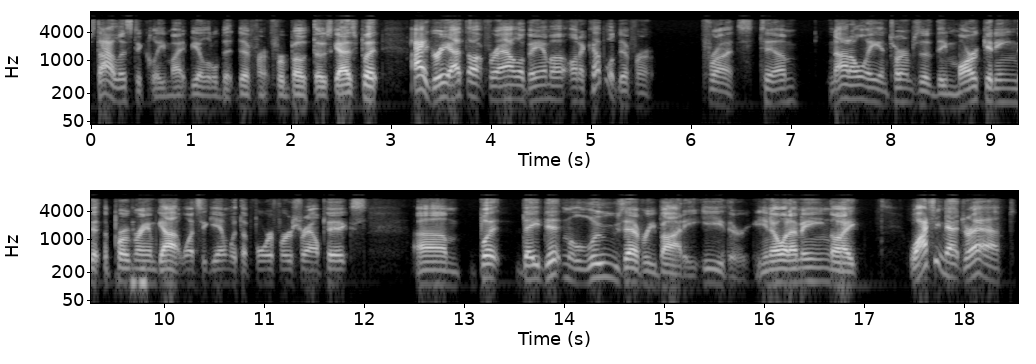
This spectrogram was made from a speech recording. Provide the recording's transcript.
stylistically, might be a little bit different for both those guys. But I agree. I thought for Alabama on a couple of different fronts, Tim, not only in terms of the marketing that the program got once again with the four first round picks, um, but they didn't lose everybody either. You know what I mean? Like watching that draft,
